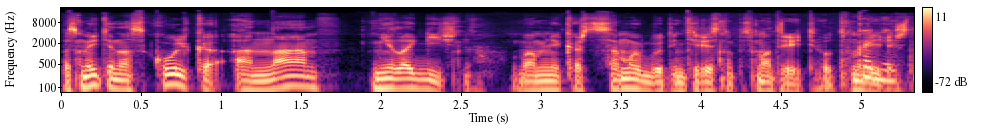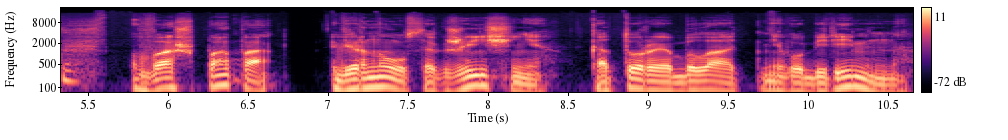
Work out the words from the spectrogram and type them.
Посмотрите, насколько она нелогична. Вам, мне кажется, самой будет интересно посмотреть. Вот смотрите, Конечно. Ваш папа вернулся к женщине, которая была от него беременна.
